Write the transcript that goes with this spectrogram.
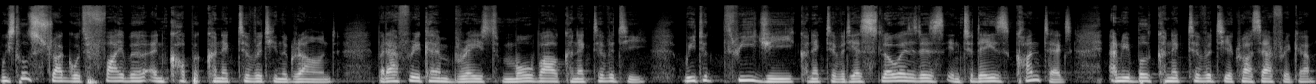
we still struggle with fiber and copper connectivity in the ground, but Africa embraced mobile connectivity. We took 3G connectivity as slow as it is in today's context, and we built connectivity across Africa.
